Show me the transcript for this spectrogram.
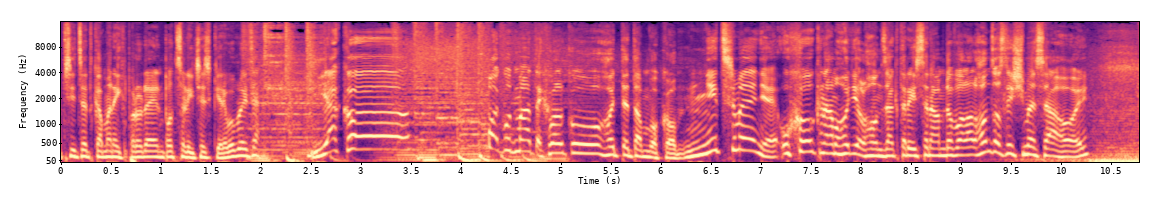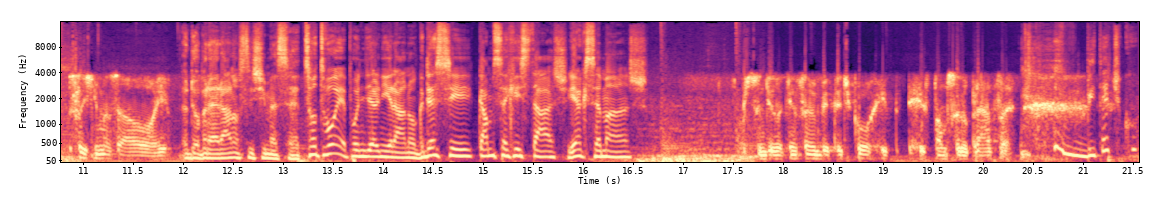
31 kamenných prodejen po celé České republice. Jako pokud máte chvilku, hoďte tam oko. Nicméně, ucho k nám hodil Honza, který se nám dovolal. Honzo, slyšíme se, ahoj. Slyšíme se, ahoj. Dobré ráno, slyšíme se. Co tvoje pondělní ráno? Kde jsi? Kam se chystáš? Jak se máš? Prosím tě, zatím jsem v bytečku a chy, chystám se do práce. Bytečku?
